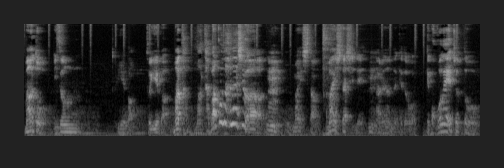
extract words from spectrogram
まあ、あと、依存といえば。といえば、まあ、た、まあ、タバコの話は、うん、前した。前したしね、うんあれなんだけど、で、ここでちょっと、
